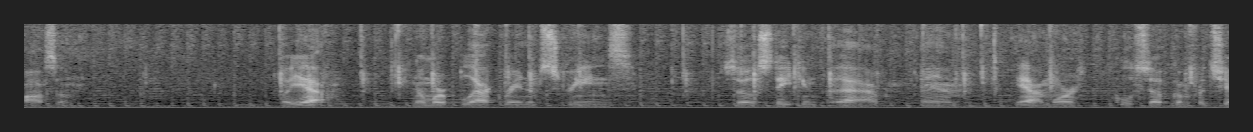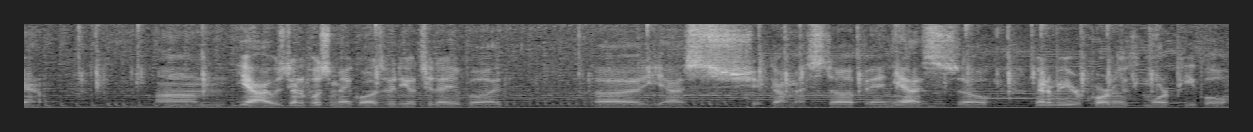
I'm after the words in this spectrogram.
awesome. But yeah, no more black random screens. So stay tuned for that and yeah, more cool stuff coming for the channel. Um, yeah, I was gonna post a MegaWalls video today, but uh, yeah, shit got messed up, and yes, so I'm gonna be recording with more people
